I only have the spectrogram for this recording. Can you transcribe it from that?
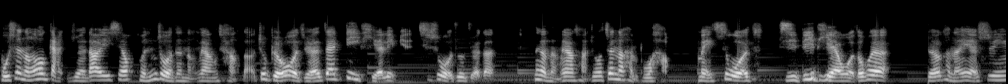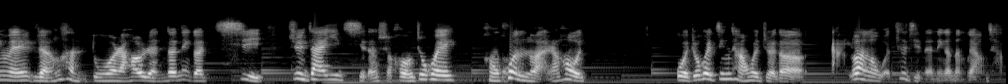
不是能够感觉到一些浑浊的能量场的，就比如我觉得在地铁里面，其实我就觉得那个能量场就真的很不好。每次我挤地铁，我都会觉得可能也是因为人很多，然后人的那个气聚在一起的时候就会很混乱，然后我我就会经常会觉得打乱了我自己的那个能量场。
